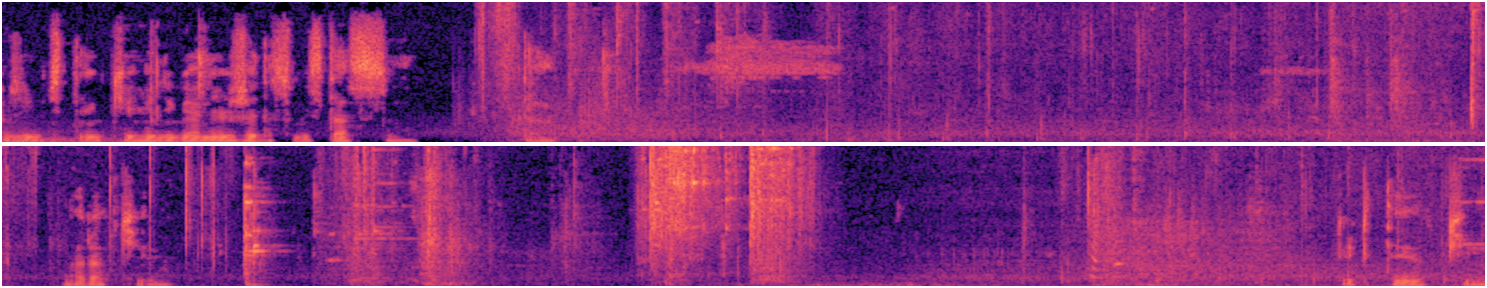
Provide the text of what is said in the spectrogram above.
A gente tem que religar a energia da subestação. Tá. Era aqui, ó. Que que tem aqui?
